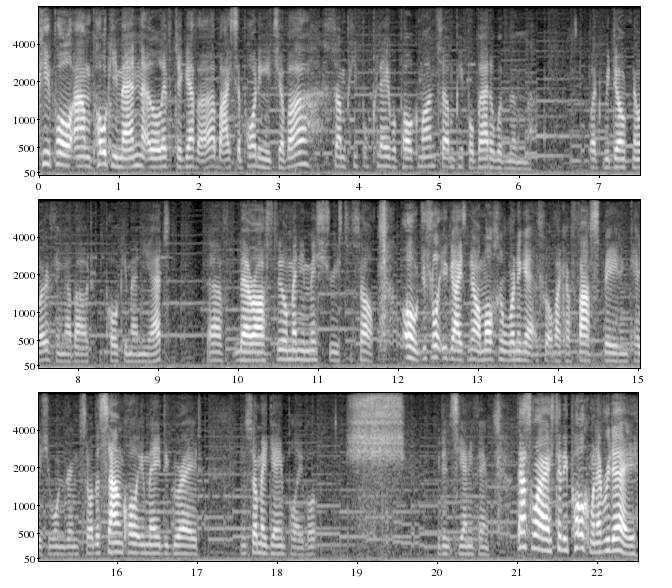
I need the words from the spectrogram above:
People and Pokemon live together by supporting each other. Some people play with Pokemon, some people battle with them. But we don't know everything about Pokemon yet. There are still many mysteries to solve. Oh, just to let you guys know, I'm also running at sort of like a fast speed in case you're wondering, so the sound quality may degrade in some may gameplay, but shh, you didn't see anything. That's why I study Pokemon every day.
